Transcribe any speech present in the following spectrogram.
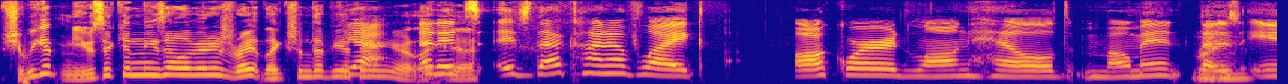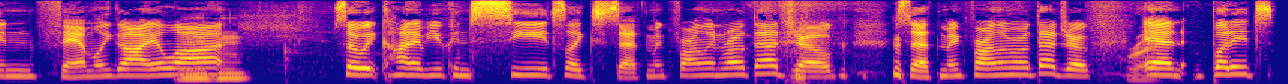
"Should we get music in these elevators? Right? Like, shouldn't that be a yeah, thing?" Or like, and yeah. it's it's that kind of like awkward, long held moment that is Right. in Family Guy a lot. Mhm. So it kind of you can see it's like Seth MacFarlane wrote that joke, Seth MacFarlane wrote that joke, Right. and but it's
